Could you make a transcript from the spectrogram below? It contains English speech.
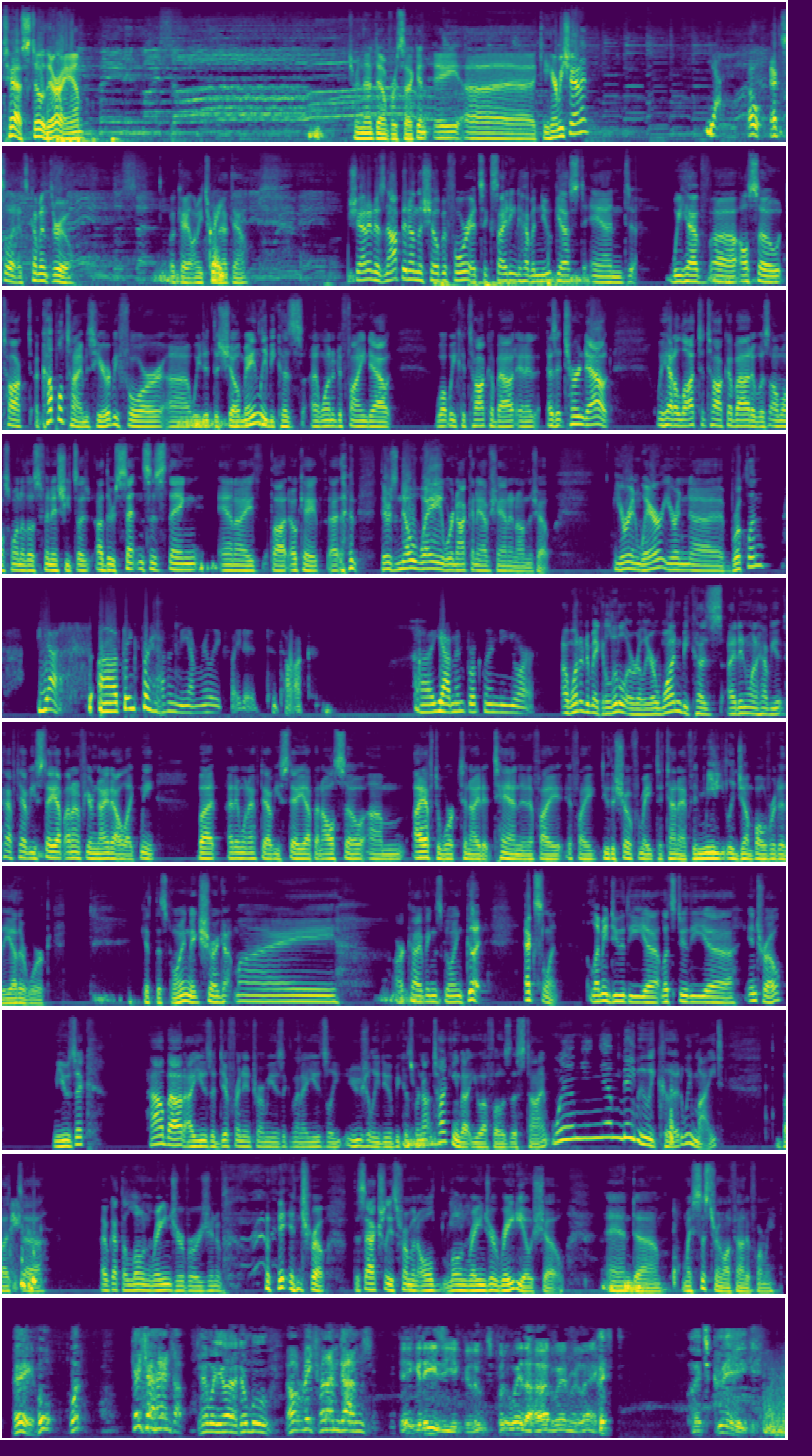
Test. Oh, there I am. Turn that down for a second. Hey, uh, can you hear me, Shannon? Yeah. Oh, excellent. It's coming through. Okay, let me turn Great. that down. Shannon has not been on the show before. It's exciting to have a new guest, and we have uh, also talked a couple times here before uh, we did the show, mainly because I wanted to find out what we could talk about. And it, as it turned out, we had a lot to talk about. It was almost one of those finish each other sentences thing. And I thought, okay, uh, there's no way we're not going to have Shannon on the show. You're in where? You're in uh, Brooklyn? Yes. Uh, thanks for having me. I'm really excited to talk. Uh, yeah, I'm in Brooklyn, New York. I wanted to make it a little earlier. One, because I didn't want to have you have to have you stay up. I don't know if you're a night owl like me, but I didn't want to have to have you stay up. And also, um, I have to work tonight at 10. And if I, if I do the show from 8 to 10, I have to immediately jump over to the other work. Get this going. Make sure I got my archivings going. Good. Excellent. Let me do the, uh, let's do the, uh, intro music. How about I use a different intro music than I usually usually do because we're not talking about UFOs this time. Well, maybe we could, we might, but uh, I've got the Lone Ranger version of the intro. This actually is from an old Lone Ranger radio show, and uh, my sister-in-law found it for me. Hey, who? What? Get your hands up. Stay where you are. Don't move. Don't reach for them guns. Take it easy, you galoots. Put away the hardware and relax. It's Greg.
